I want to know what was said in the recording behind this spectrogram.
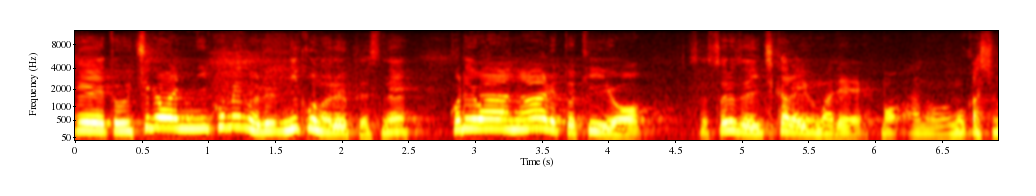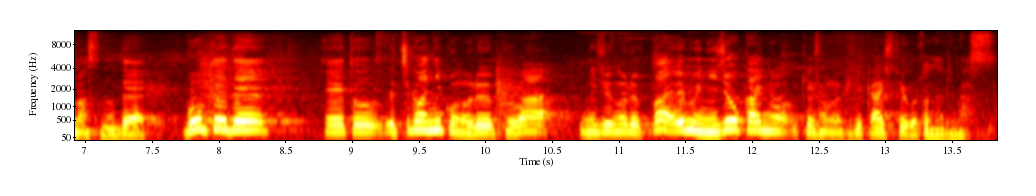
えー、と内側に2個目の2個のループですね。これはあの R と T をそれぞれ1から M まであの動かしますので合計で、えー、と内側2個のループは二重のループは M2 乗回の計算の繰り返しということになります。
